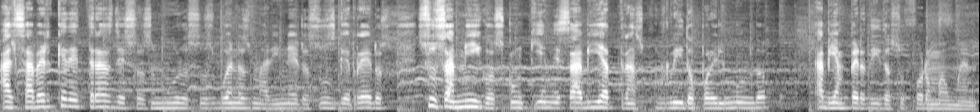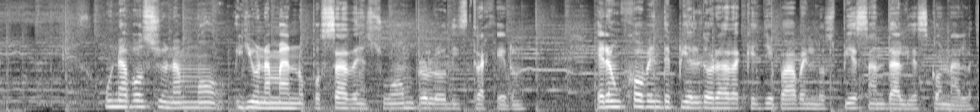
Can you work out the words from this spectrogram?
al saber que detrás de esos muros sus buenos marineros, sus guerreros, sus amigos con quienes había transcurrido por el mundo, habían perdido su forma humana. Una voz y una, y una mano posada en su hombro lo distrajeron. Era un joven de piel dorada que llevaba en los pies sandalias con alas.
